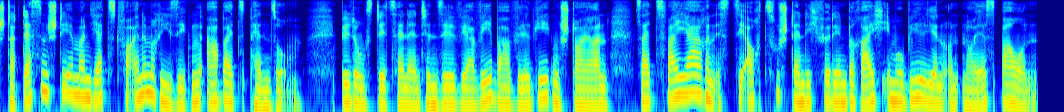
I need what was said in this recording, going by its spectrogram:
Stattdessen stehe man jetzt vor einem riesigen Arbeitspensum. Bildungsdezernentin Silvia Weber will gegensteuern. Seit zwei Jahren ist sie auch zuständig für den Bereich Immobilien und neues Bauen.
